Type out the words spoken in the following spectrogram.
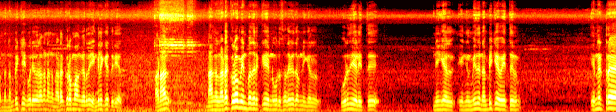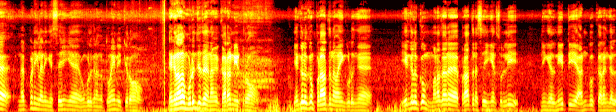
அந்த நம்பிக்கைக்குரியவராக நாங்கள் நடக்கிறோமாங்கிறது எங்களுக்கே தெரியாது. ஆனால் நாங்கள் நடக்கிறோம் என்பதற்கு நூறு சதவீதம் நீங்கள் உறுதியளித்து நீங்கள் எங்கள் மீது நம்பிக்கை வைத்து எண்ணற்ற நற்பணிகளை நீங்கள் செய்யுங்க. உங்களுக்கு நாங்கள் துணை நிற்கிறோம். எங்களால் முடிஞ்சதை நாங்கள் கரம் நீட்டுறோம். எங்களுக்கும் பிரார்த்தனை வாங்கி கொடுங்க. எங்களுக்கும் மனதார பிரார்த்தனை செய்யுங்கன்னு சொல்லி நீங்கள் நீட்டிய அன்பு கரங்கள்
